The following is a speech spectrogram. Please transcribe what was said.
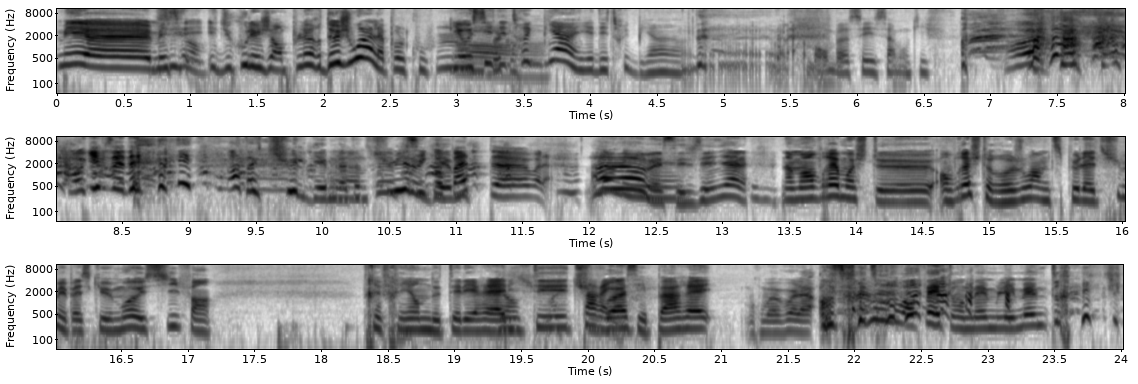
Mais, euh, mais et du coup, les gens pleurent de joie là pour le coup. Il y a Oh, aussi des trucs bien. Il y a des trucs bien. Euh, voilà. Bon, bah, c'est ça mon kiff. mon kiff, c'est des Ah, t'as tué le game là. T'as peu tué le game. euh, voilà. Ah non, mais euh, c'est génial. Non, mais en vrai, moi, je te, en vrai, je te rejoins un petit peu là-dessus, mais parce que moi aussi, enfin, très friande de télé-réalité, tu pareil. vois, c'est pareil. Bon bah voilà, on se retrouve en fait, on aime les mêmes trucs,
